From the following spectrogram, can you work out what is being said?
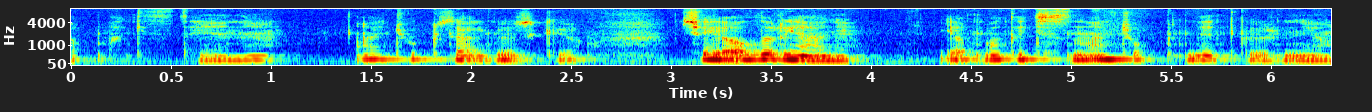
Yapmak isteyene. Ay çok güzel gözüküyor. Şey alır yani yapmak açısından çok net görünüyor.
